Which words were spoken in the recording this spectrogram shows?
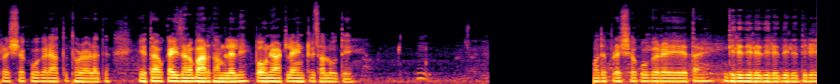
प्रेक्षक वगैरे आता थोड्या वेळात येत आहे काही जण बाहेर थांबलेले. पावणे आठला एंट्री चालू होते. मध्ये प्रेक्षक वगैरे येत आहे. धीरे धीरे धीरे धीरे धीरे.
